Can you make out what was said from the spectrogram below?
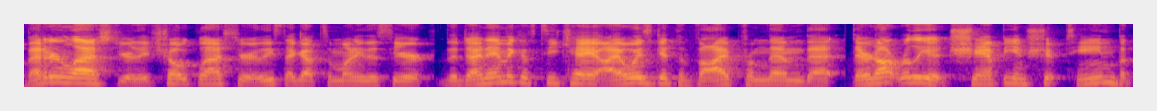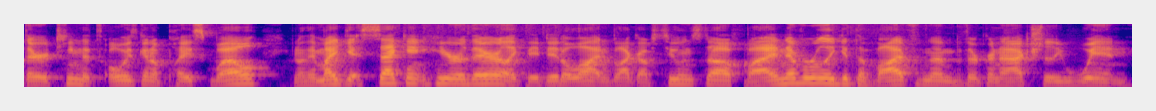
Better than last year. They choked last year. At least I got some money this year. The dynamic of TK, I always get the vibe from them that they're not really a championship team, but they're a team that's always going to place well. You know, they might get second here or there, like they did a lot in Black Ops 2 and stuff, but I never really get the vibe from them that they're going to actually win.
